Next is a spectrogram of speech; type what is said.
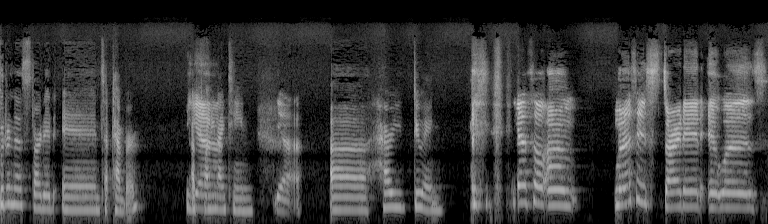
Fudena's started in September of yeah. 2019. Yeah. Uh, how are you doing? yeah, so um, when I say started, it was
